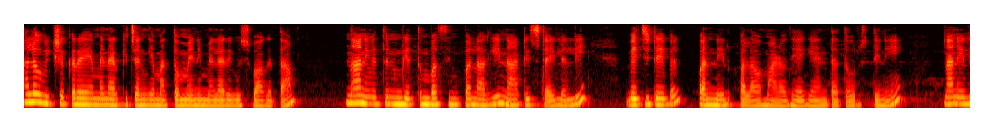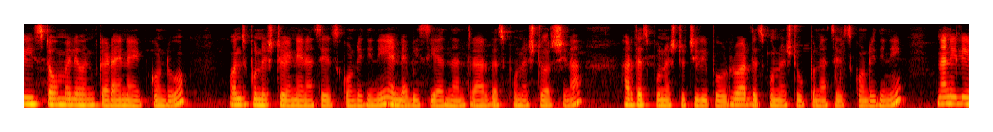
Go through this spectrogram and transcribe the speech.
ಹಲೋ ವೀಕ್ಷಕರೇ ಎಂ ಎನ್ ಆರ್ ಕಿಚನ್ಗೆ ಮತ್ತೊಮ್ಮೆ ನಿಮ್ಮೆಲ್ಲರಿಗೂ ಸ್ವಾಗತ. ನಾನಿವತ್ತು ನಿಮಗೆ ತುಂಬ ಸಿಂಪಲ್ಲಾಗಿ ನಾಟಿ ಸ್ಟೈಲಲ್ಲಿ ವೆಜಿಟೇಬಲ್ ಪನ್ನೀರ್ ಪಲಾವ್ ಮಾಡೋದು ಹೇಗೆ ಅಂತ ತೋರಿಸ್ತೀನಿ. ನಾನಿಲ್ಲಿ ಸ್ಟವ್ ಮೇಲೆ ಒಂದು ಕಡಾಯಿನ ಇಟ್ಕೊಂಡು ಒಂದು ಸ್ಪೂನಷ್ಟು ಎಣ್ಣೆನ ಸೇರಿಸ್ಕೊಂಡಿದ್ದೀನಿ. ಎಣ್ಣೆ ಬಿಸಿ ಆದ ನಂತರ ಅರ್ಧ ಸ್ಪೂನಷ್ಟು ಅರಿಶಿಣ, ಅರ್ಧ ಸ್ಪೂನಷ್ಟು ಚಿಲ್ಲಿ ಪೌಡ್ರು, ಅರ್ಧ ಸ್ಪೂನಷ್ಟು ಉಪ್ಪನ್ನ ಸೇರಿಸ್ಕೊಂಡಿದ್ದೀನಿ. ನಾನಿಲ್ಲಿ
